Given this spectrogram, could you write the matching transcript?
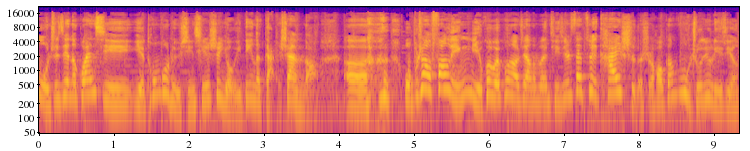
母之间的关系也通过旅行其实是有一定的改善的。呃，我不知道方玲你会不会碰到这样的问题？其实，在最开始的时候，跟父母出去旅行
